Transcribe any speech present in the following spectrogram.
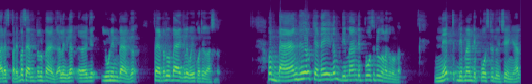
പരസ്പരം ഇപ്പൊ സെൻട്രൽ ബാങ്ക് അല്ലെങ്കിൽ അല്ലെങ്കിൽ യൂണിയൻ ബാങ്ക് ഫെഡറൽ ബാങ്കിൽ പോയി കുറച്ച് കാശിടും അപ്പൊ ബാങ്കുകൾക്കിടയിലും ഡിമാൻഡ് ഡിപ്പോസിറ്റ് നടക്കുന്നുണ്ട്. നെറ്റ് ഡിമാൻഡ് ഡിപ്പോസിറ്റ് എന്ന് വെച്ച് കഴിഞ്ഞാൽ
